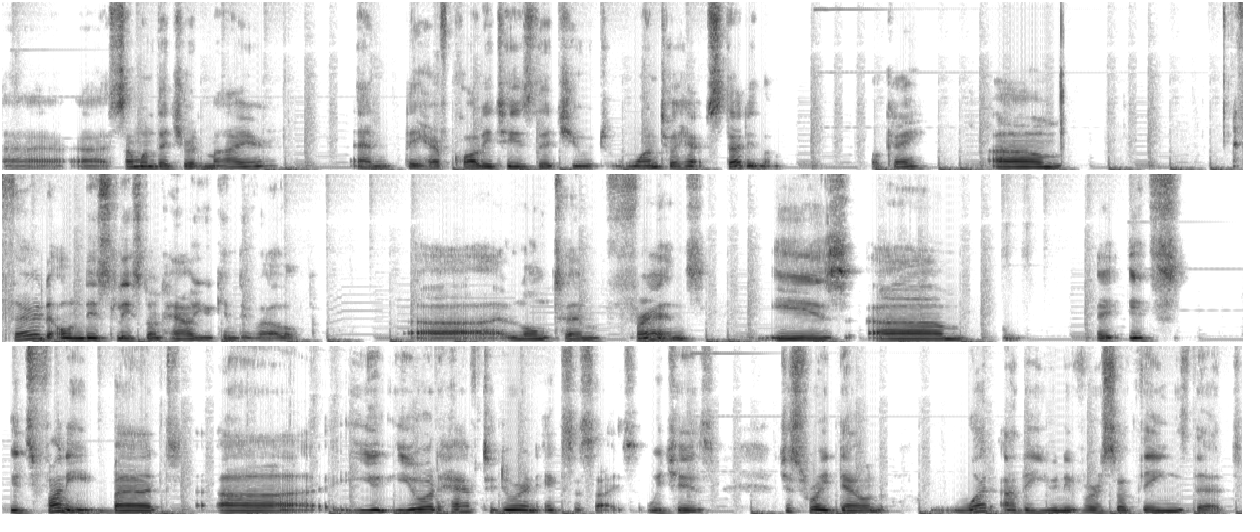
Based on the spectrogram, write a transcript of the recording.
uh, uh, someone that you admire and they have qualities that you would want to have, study them. Okay. Um, third on this list on how you can develop uh, long-term friends is um, it's it's funny, but uh, you you would have to do an exercise, which is just write down what are the universal things that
